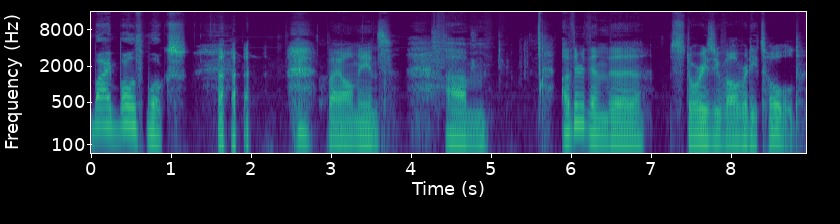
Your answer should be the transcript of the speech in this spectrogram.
buy both books. By all means. Um, other than the stories you've already told,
